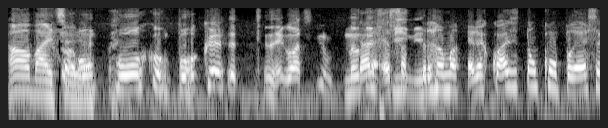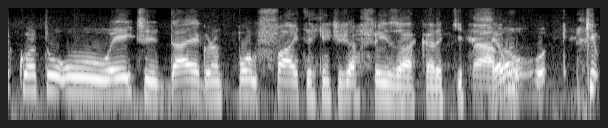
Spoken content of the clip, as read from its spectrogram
Olha o Bite. Um pouco, um pouco é negócio que não Cara, essa define. trama era quase tão complexa quanto o Eight Diagram Pole Fighter que a gente já fez lá, cara. Que Ah, é um, o- que o,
